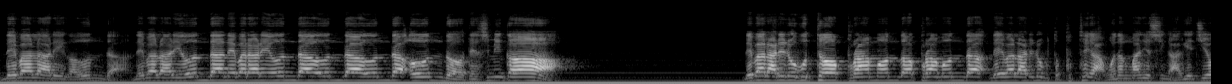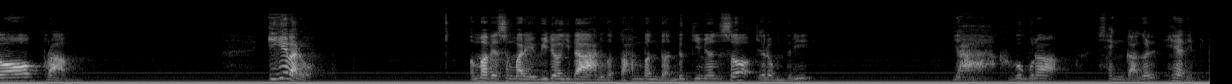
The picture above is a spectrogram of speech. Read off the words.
내 발 아래가 언다. 내 발 아래 언다. 내 발 아래 언다. 언다. 언다. 언더. 됐습니까? 내 발 아래로부터 프람 언다. 프람 언다. 내 발 아래로부터 붙어야 워낙 많이 했으니까 알겠죠? 프람. 이게 바로 엄마 뱃속말의 위력이다 하는 것도 한 번 더 느끼면서 여러분들이 야 그거구나 생각을 해야 됩니다.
